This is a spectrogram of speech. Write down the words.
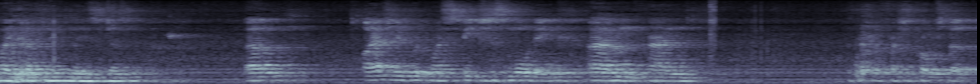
Hi, good afternoon, ladies and gentlemen. Um, I actually wrote my speech this morning, um, and the kind of fresh approach that I wanted to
